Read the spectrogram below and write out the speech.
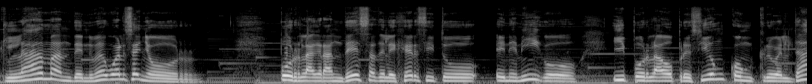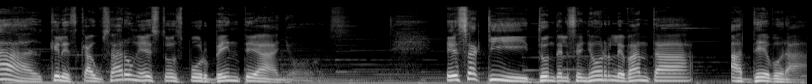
claman de nuevo al Señor por la grandeza del ejército enemigo y por la opresión con crueldad que les causaron estos por 20 años. Es aquí donde el Señor levanta a Débora.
